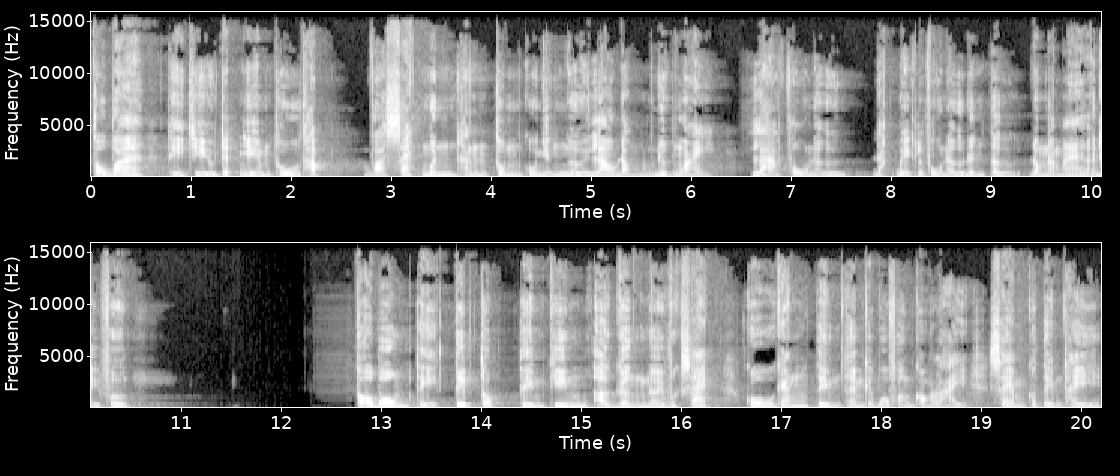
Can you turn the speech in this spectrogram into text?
Tổ 3 thì chịu trách nhiệm thu thập và xác minh hành tung của những người lao động nước ngoài là phụ nữ, đặc biệt là phụ nữ đến từ Đông Nam Á ở địa phương – Tổ 4 thì tiếp tục tìm kiếm ở gần nơi vứt xác, cố gắng tìm thêm các bộ phận còn lại xem có tìm thấy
